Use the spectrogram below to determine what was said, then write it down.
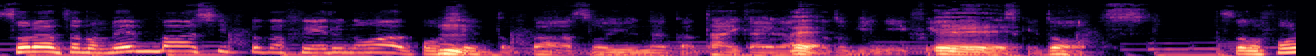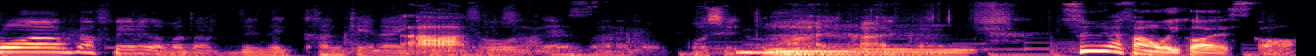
それはそのメンバーシップが増えるのは甲子園とか、そういうなんか大会があった時に増えるんですけど、そのフォロワーが増えるのはまた全然関係ないあーと思そうなんですね。あの甲子園と。はい、はい、はい。すみやさんはいかがですか？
